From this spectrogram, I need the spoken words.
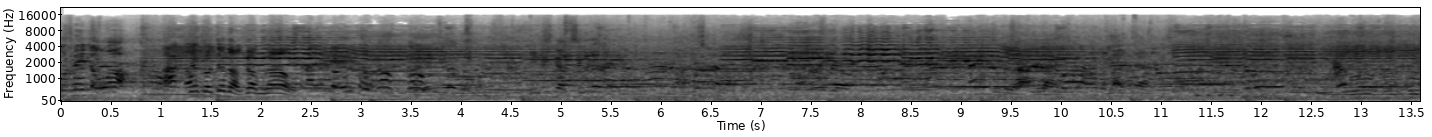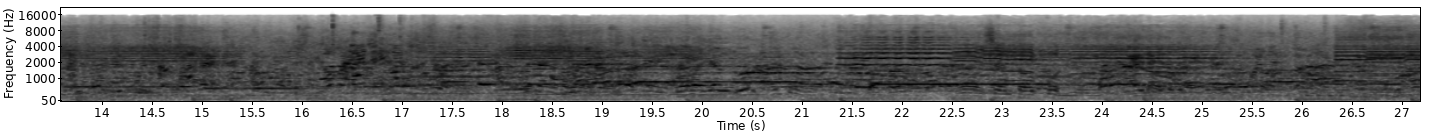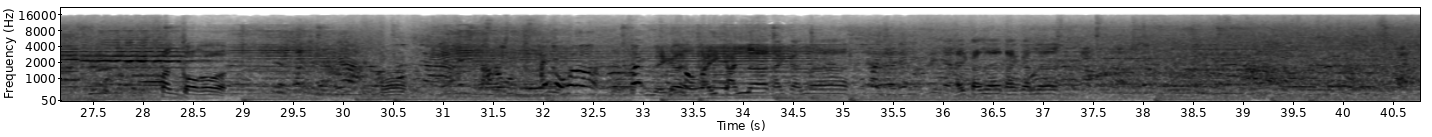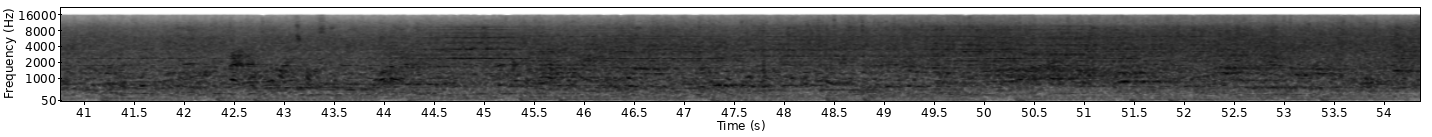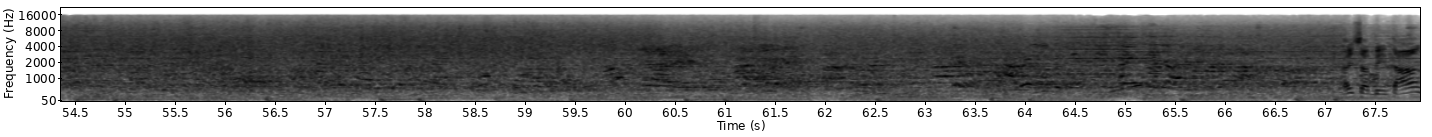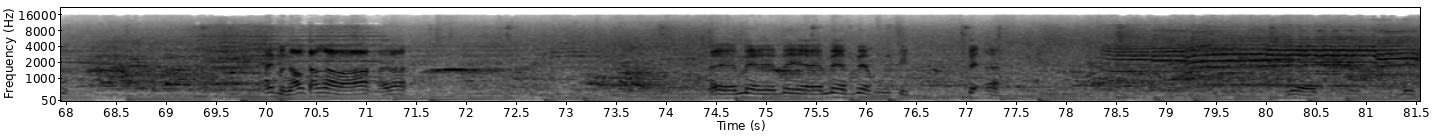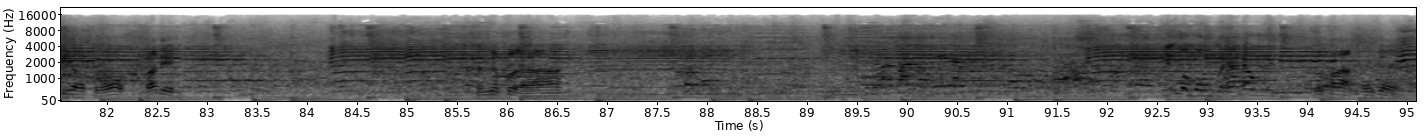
到呢度啊！一個鐘頭夠唔夠？Bangkok rồi. 紧啦，睇紧啦，睇紧啦，睇紧啦。喺上面等，喺門口等啊嘛，係啦。誒咩咩咩咩蝴蝶壁啊？咩飛機阿婆，打電，等一忽啊！Hãy subscribe cho kênh Ghiền Mì Gõ Để không bỏ lỡ những video hấp dẫn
